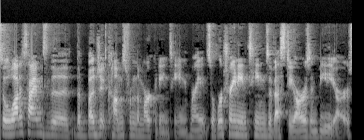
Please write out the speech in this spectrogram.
So a lot of times the, the budget comes from the marketing team, right? So we're training teams of SDRs and BDRs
